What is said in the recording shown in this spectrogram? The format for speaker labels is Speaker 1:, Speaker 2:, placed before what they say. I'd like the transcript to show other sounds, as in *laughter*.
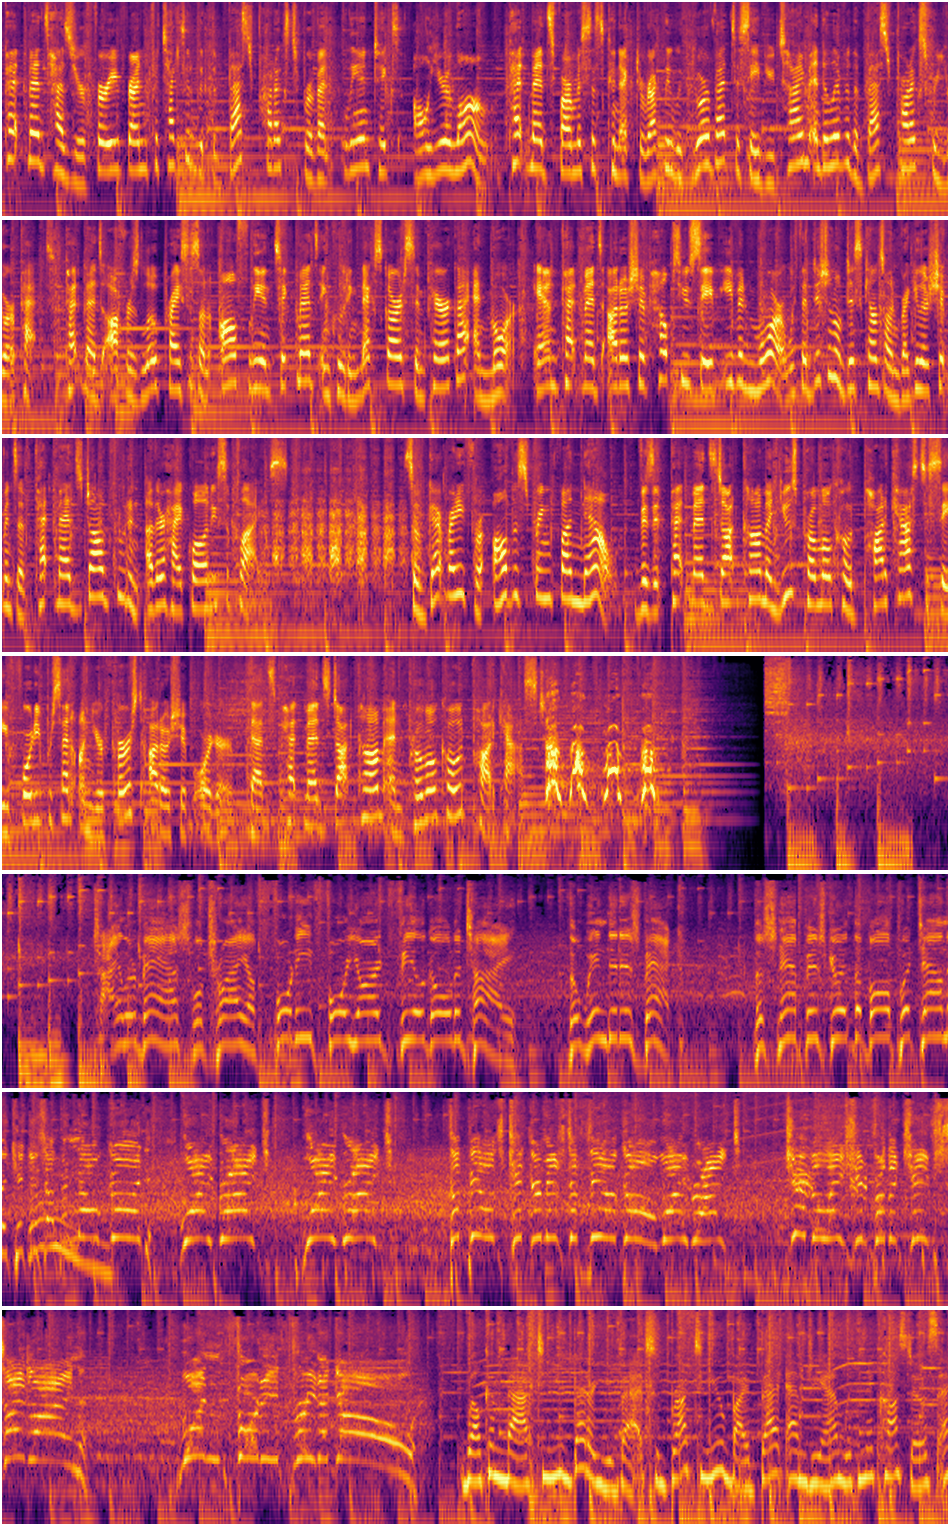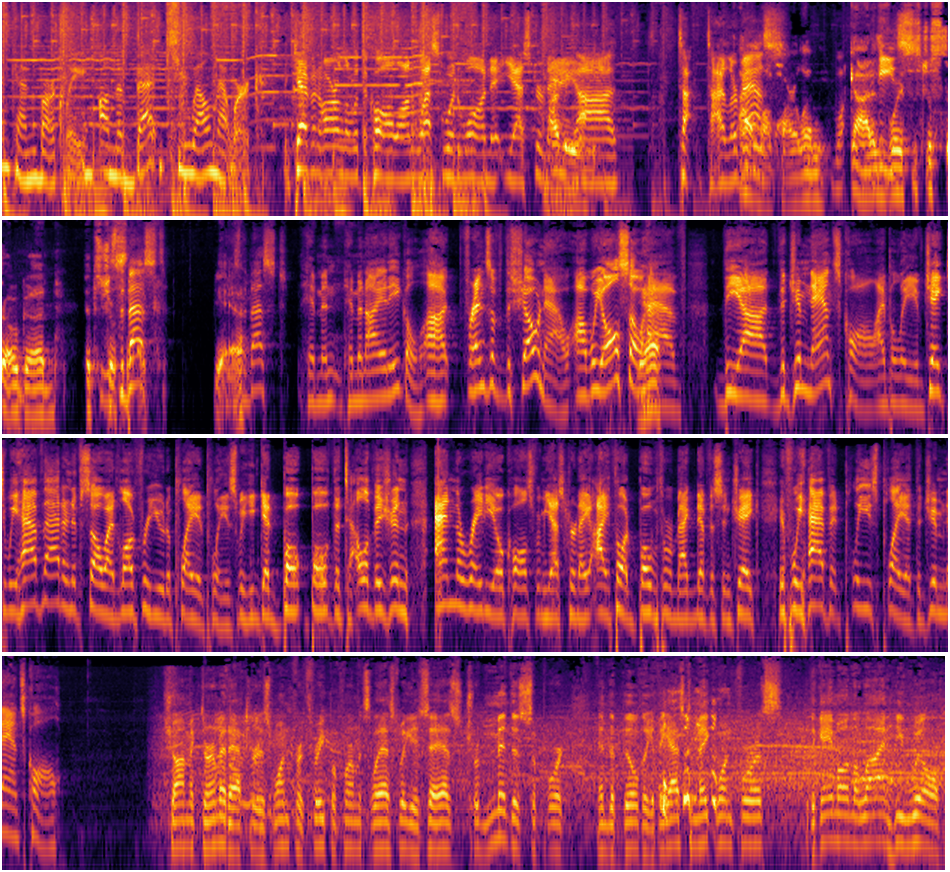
Speaker 1: PetMeds has your furry friend protected with the best products to prevent flea and ticks all year long. PetMeds pharmacists connect directly with your vet to save you time and deliver the best products for your pet. PetMeds offers low prices on all flea and tick meds, including NexGard, Simparica, and more. And PetMeds AutoShip helps you save even more with additional discounts on regular shipments of pet meds, dog food, and other high quality supplies. So get ready for all the spring fun now. Visit petmeds.com and use promo code PODCAST to save 40% on your first auto ship order. That's petmeds.com and promo code podcast.
Speaker 2: Tyler Bass will try a 44 yard field goal to tie. The wind at his back. The snap is good. The ball put down. The kick is up and no good. Wide right. Wide right. The Bills kicker missed a field goal. Wide right. Jubilation for the Chiefs sideline. 143 to go.
Speaker 3: Welcome back to You Better You Bet, brought to you by BetMGM with Nick Kostos and Ken Barkley on the BetQL network.
Speaker 4: Kevin Harlan with the call on Westwood One yesterday. I mean, uh, T- Tyler Bass.
Speaker 5: I love Harlan. God, his voice is just so good. It's just
Speaker 4: the best.
Speaker 5: Like, yeah,
Speaker 4: he's the best. Him and him and Ian Eagle, uh, friends of the show now. Uh, we also
Speaker 5: Yeah.
Speaker 4: have the uh, the Jim Nantz call, I believe. Jake, do we have that? And if so, I'd love for you to play it, please. We can get both both the television and the radio calls from yesterday. I thought both were magnificent. Jake, if we have it, please play it. The Jim Nantz call.
Speaker 6: Sean McDermott, after his one for three performance last week, he says has tremendous support in the building. If he has to make one for us, the game on the line, he will.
